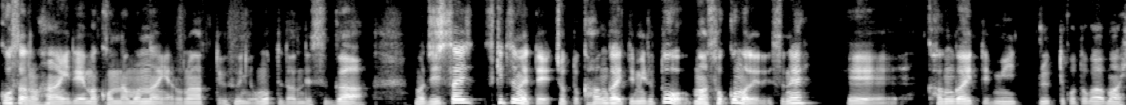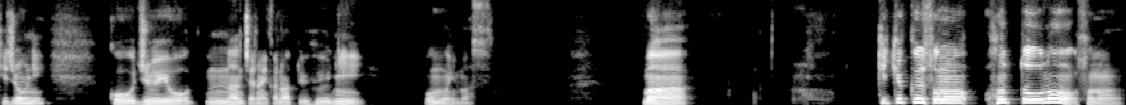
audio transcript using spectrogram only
誤差の範囲で、ま、こんなもんなんやろなっていう風に思ってたんですが、まあ、実際突き詰めてちょっと考えてみると、まあ、そこまでですね、えー考えてみるってことが、まあ、非常にこう重要なんじゃないかなという風に思います。まあ、結局その本当のその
